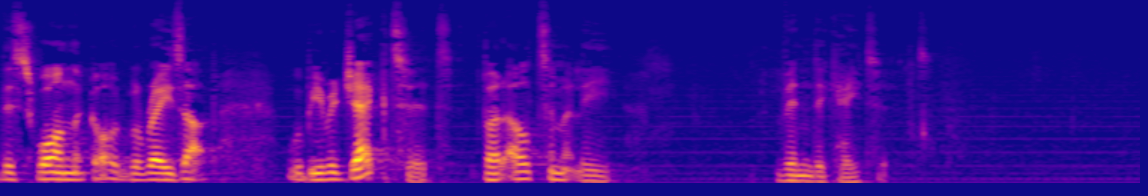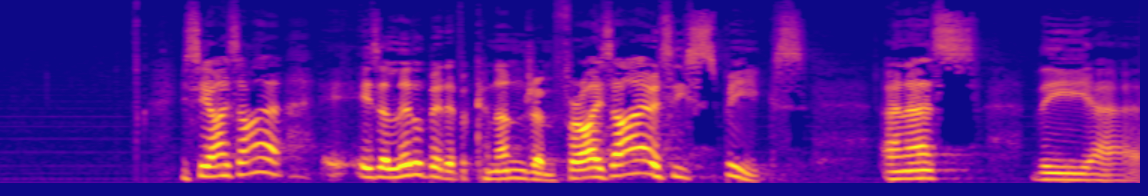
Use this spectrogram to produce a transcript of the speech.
this one that God will raise up will be rejected, but ultimately vindicated. You see, Isaiah is a little bit of a conundrum. For Isaiah, as he speaks, and as the, uh,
